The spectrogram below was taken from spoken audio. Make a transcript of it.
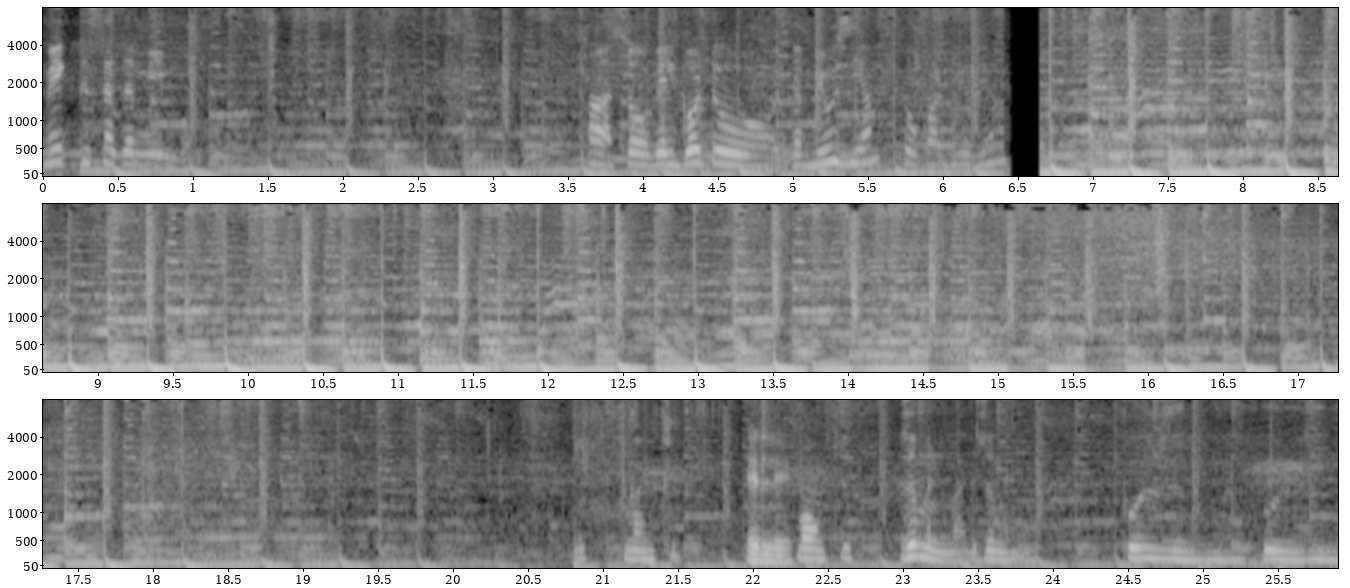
make this as a meme ಹಾ so will go to the museum so called museum monkey ಎಲ್ಲಿ? ಮಾಂಕಿ ಝೂಮ್ ಇನ್ ಮಾಡಿ ಝೂಮ್ ಇನ್ ಮಾಡಿ. ಫುಲ್ ಝೂಮ್ ಇನ್ ಮಾಡಿ ಫುಲ್ ಝೂಮ್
